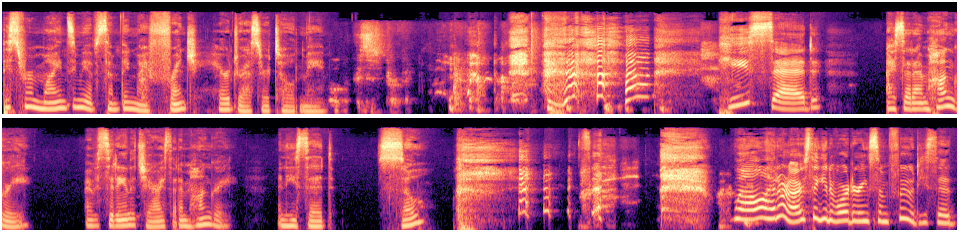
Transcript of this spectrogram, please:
This reminds me of something my French hairdresser told me. oh this is perfect He said, I said, I'm hungry. I was sitting in the chair. I said, I'm hungry. And he said, So? well, I don't know. I was thinking of ordering some food. He said,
